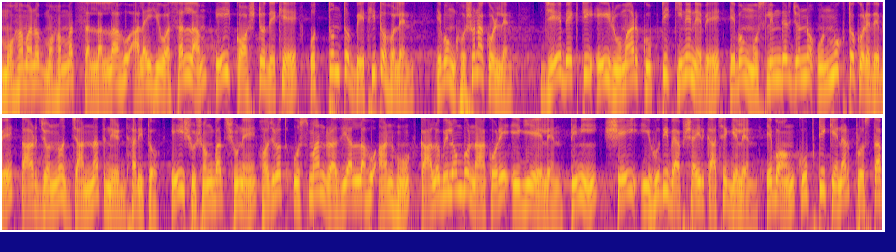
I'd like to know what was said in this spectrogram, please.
মহামানব মোহাম্মদ সাল্লাল্লাহু আলাইহি ওয়াসাল্লাম এই কষ্ট দেখে অত্যন্ত ব্যথিত হলেন এবং ঘোষণা করলেন যে ব্যক্তি এই রুমার কূপটি কিনে নেবে এবং মুসলিমদের জন্য উন্মুক্ত করে দেবে, তার জন্য জান্নাত নির্ধারিত। এই সুসংবাদ শুনে হজরত উসমান রাজিয়াল্লাহু আনহু কালবিলম্ব না করে এগিয়ে এলেন। তিনি সেই ইহুদি ব্যবসায়ীর কাছে গেলেন এবং কূপটি কেনার প্রস্তাব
